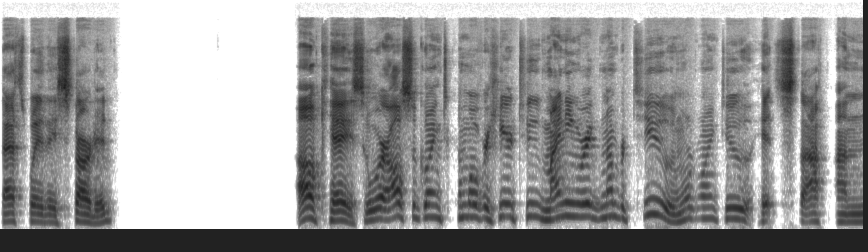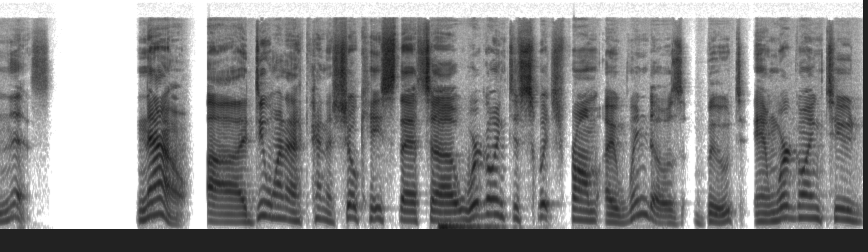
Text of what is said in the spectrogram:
that's where they started. Okay, so we're also going to come over here to mining rig number two, and we're going to hit stop on this. Now, uh, I do want to kind of showcase that uh, we're going to switch from a Windows boot, and we're going to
